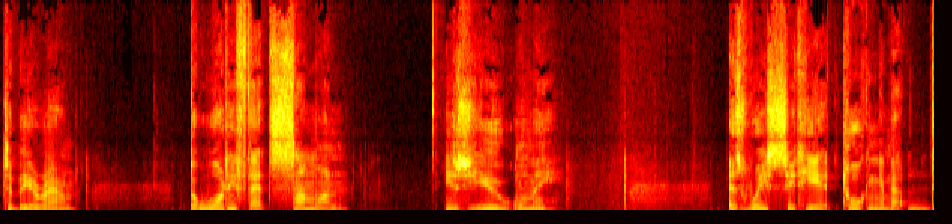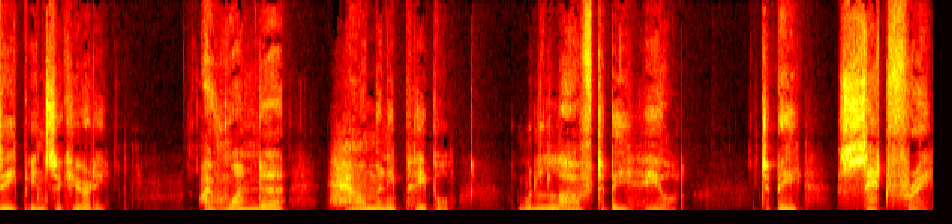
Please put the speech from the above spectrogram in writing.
to be around. But what if that someone is you or me? As we sit here talking about deep insecurity, I wonder how many people would love to be healed, to be set free.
